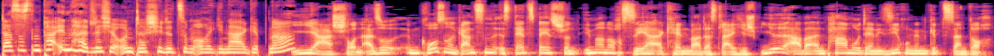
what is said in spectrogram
dass es ein paar inhaltliche Unterschiede zum Original gibt, ne? Ja, schon. Also im Großen und Ganzen ist Dead Space schon immer noch sehr erkennbar das gleiche Spiel, aber ein paar Modernisierungen gibt's dann doch.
